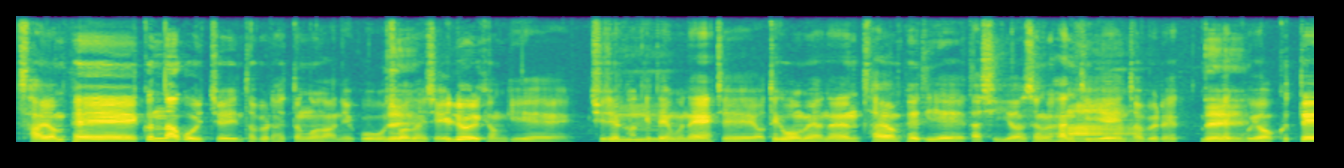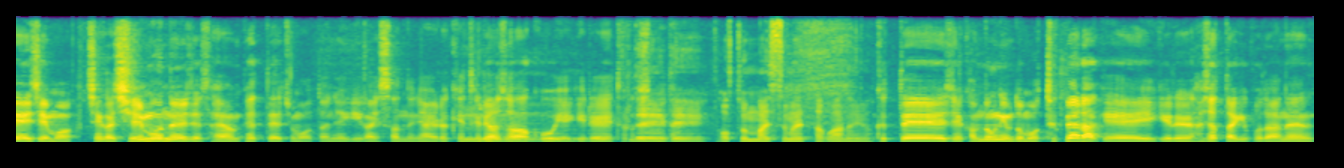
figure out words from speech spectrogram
4연패 끝나고 이제 인터뷰를 했던 건 아니고 네. 저는 이제 일요일 경기에 취재를 갔기 음. 때문에 이제 어떻게 보면은 4연패 뒤에 다시 2연승을 한 아. 뒤에 인터뷰를 했, 네. 고요 그때 이제 뭐 제가 질문을 이제 4연패 때 좀 어떤 얘기가 있었느냐 이렇게 드려서 음. 그 얘기를 들었습니다. 네, 네. 어떤 말씀을 했다고 하나요? 그때 이제 감독님도 뭐 특별하게 얘기를 하셨다기보다는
